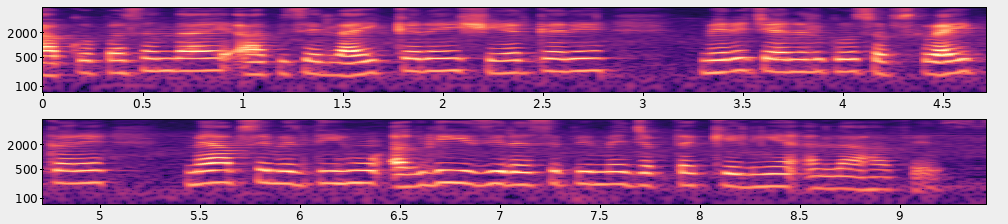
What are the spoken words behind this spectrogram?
आपको पसंद आए, आप इसे लाइक करें शेयर करें। मेरे चैनल को सब्सक्राइब करें। मैं आपसे मिलती हूँ अगली इजी रेसिपी में। जब तक के लिए अल्लाह हाफिज़।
